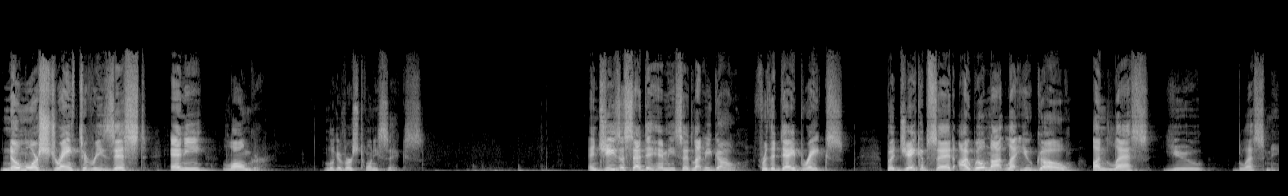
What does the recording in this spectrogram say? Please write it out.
No more strength to resist any longer. Look at verse 26. And Jesus said to him, He said, Let me go, for the day breaks. But Jacob said, I will not let you go unless you bless me.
